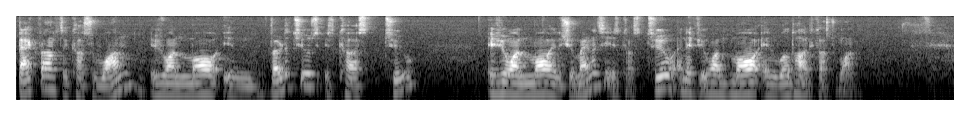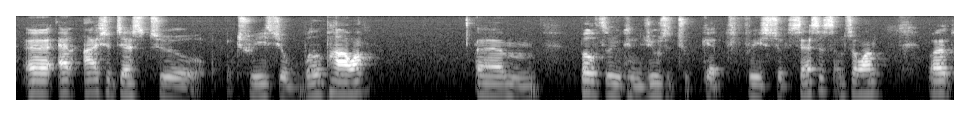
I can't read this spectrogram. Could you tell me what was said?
backgrounds, it costs 1. If you want more in virtues, it costs 2. If you want more in humanity, it costs 2. And if you want more in willpower, it costs 1. Uh, and I suggest to increase your willpower um, both so you can use it to get free successes and so on but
